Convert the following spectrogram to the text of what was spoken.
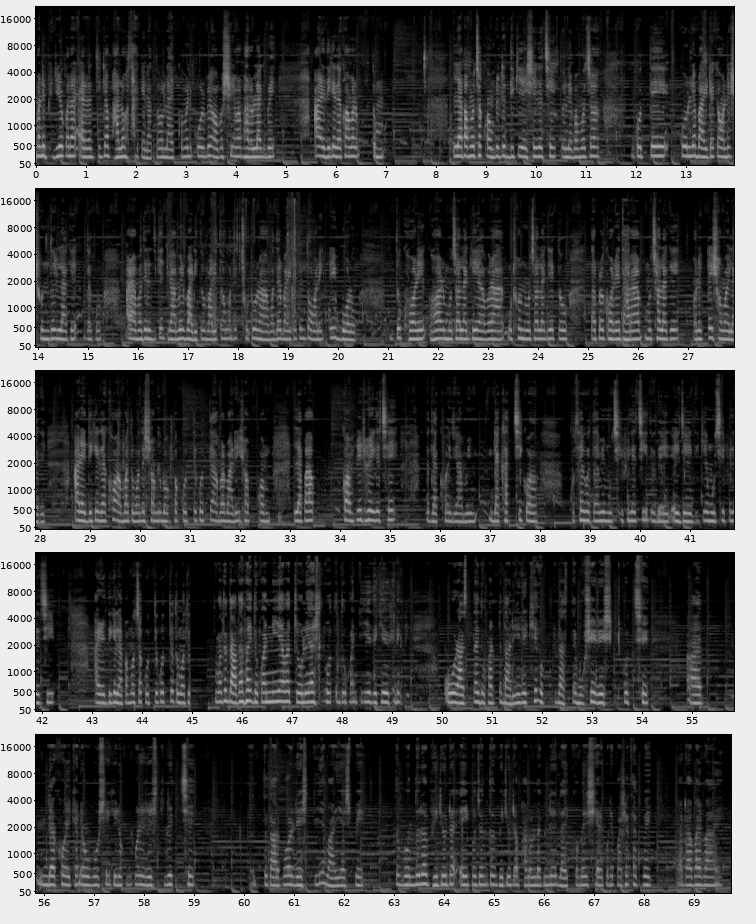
মানে ভিডিও করার এনার্জিটা ভালো থাকে না। তো লাইক কমেন্ট করবে, অবশ্যই আমার ভালো লাগবে। আর এদিকে দেখো আমার তো লেপা মোছা কমপ্লিটের দিকে এসে গেছে। তো লেপা মোছা করতে, করলে বাড়িটাকে অনেক সুন্দর লাগে, দেখো। আর আমাদের এদিকে গ্রামের বাড়ি, তো বাড়ি তো আমাদের ছোটো না, আমাদের বাড়িটা কিন্তু অনেকটাই বড়। তো ঘরে, ঘর মোছা লাগে আবার উঠোন মোছা লাগে, তো তারপর ঘরে ধারা মোছা লাগে, অনেকটাই সময় লাগে। আর এদিকে দেখো আমার তোমাদের সঙ্গে বক বক করতে করতে আমার বাড়ি সব কম, লেপা কমপ্লিট হয়ে গেছে। তো দেখো যে আমি দেখাচ্ছি কোথায় কোথায় আমি মুছে ফেলেছি। তো এই যে এদিকে মুছে ফেলেছি। আর এদিকে লেপা মোছা করতে করতে তোমাদের তোমাদের দাদা ভাই দোকান নিয়ে আবার চলে আসলো। তো দোকান নিয়ে দেখে ওইখানে ও রাস্তায় দোকানটা দাঁড়িয়ে রেখে ও রাস্তায় বসে রেস্ট করছে। আর দেখো এখানে ও বসে কীরকম করে রেস্ট নিচ্ছে। তো তারপর রেস্ট নিয়ে বাড়ি আসবে। তো বন্ধুরা, ভিডিওটা এই পর্যন্ত। ভিডিওটা ভালো লাগলে লাইক কমেন্ট শেয়ার করে পাশে থাকবে। Tata bye bye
